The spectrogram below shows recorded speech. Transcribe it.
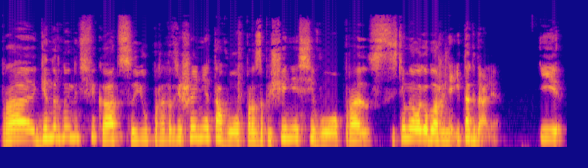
про гендерную идентификацию, про разрешение того, про запрещение всего, про систему налогообложения и так далее. И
